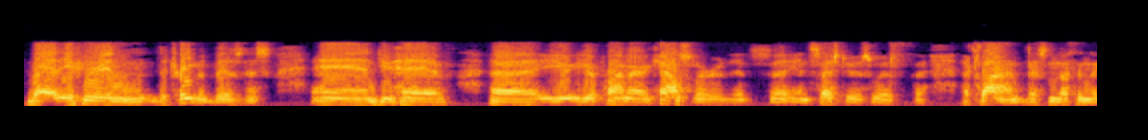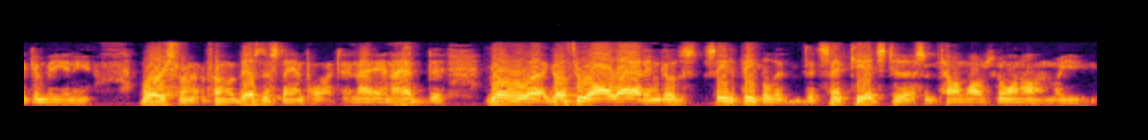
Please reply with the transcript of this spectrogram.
But if you're in the treatment business and you have uh, your, your primary counselor that's uh, incestuous with uh, a client, there's nothing that can be any worse from from a business standpoint. And I and I had to go uh, go through all that and go see the people that that sent kids to us and tell them what was going on. We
